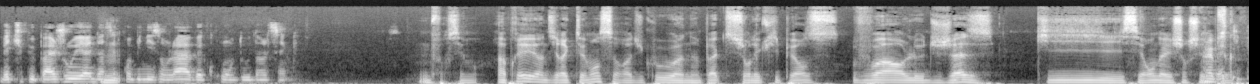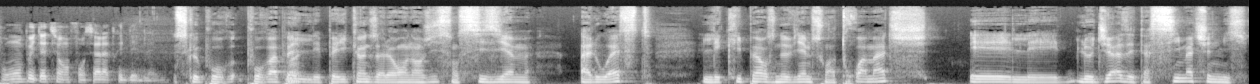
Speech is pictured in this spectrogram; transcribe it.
Mais tu peux pas jouer dans Mm. cette combinaison là avec Rondo dans le 5. Forcément. Après, indirectement, ça aura du coup un impact sur les Clippers, voire le Jazz, qui essaieront d'aller chercher. Ouais, parce Qui pourront peut-être se renforcer à la trade deadline. Parce que pour, pour rappel, Ouais. les Pelicans, où on enregistre, sont sixième à l'ouest. Les Clippers, neuvième, sont à trois matchs. Et les, le Jazz est à six matchs et demi.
